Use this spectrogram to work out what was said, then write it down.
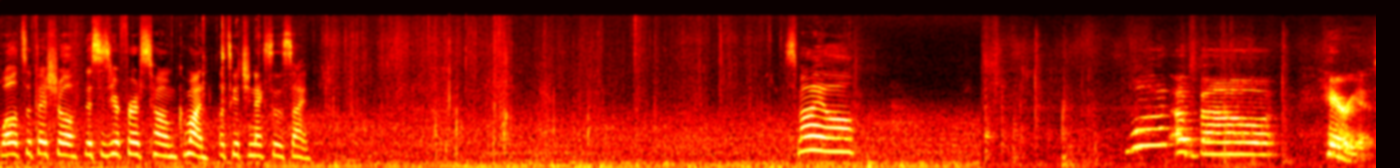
Well, it's official. This is your first home. Come on, let's get you next to the sign. Smile. What about Harriet?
